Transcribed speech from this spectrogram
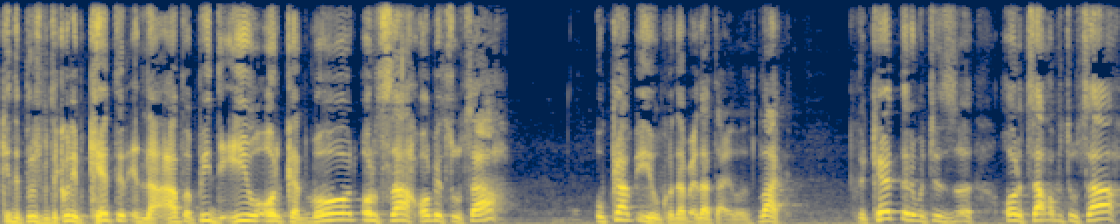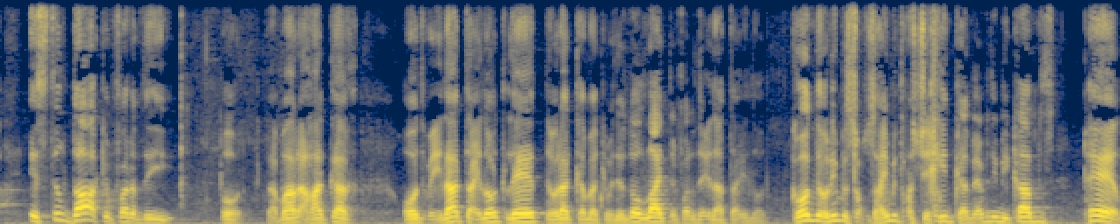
כדי פירוש בתיקונים, כתר אלא אף על פי דאי הוא אור קדמון, אור סח, אור מצוצח, וקם אי הוא קודם עילת העילון. It's black. The כתר, which is uh, אור צח או מצוצח, is still dark in front of the אור. ואמר אחר כך, עוד ועילת העילות לית נאורה כמה כמה. There's no light in front of the עילת העילות. כל נאורים מסוכסכים מתחשכים כמה, everything becomes pale.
